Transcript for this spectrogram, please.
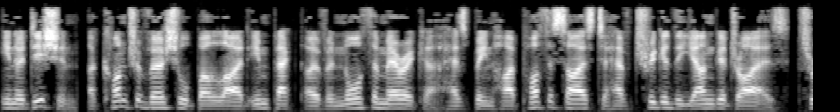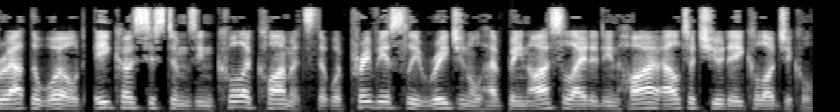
In addition, a controversial bolide impact over North America has been hypothesized to have triggered the Younger Dryas. Throughout the world, ecosystems in cooler climates that were previously regional have been isolated in higher altitude ecological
